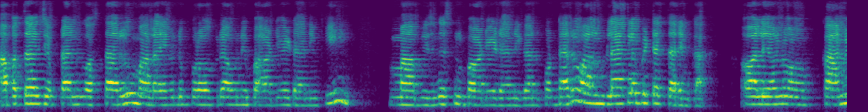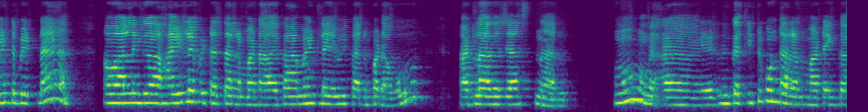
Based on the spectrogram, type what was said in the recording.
అబద్ధాలు చెప్పడానికి వస్తారు. మా లైవ్ ప్రోగ్రామ్ని పాడు చేయడానికి మా బిజినెస్ని పాడు చేయడానికి అనుకుంటారు. వాళ్ళని బ్లాక్లో పెట్టేస్తారు ఇంకా. వాళ్ళు ఏమైనా కామెంట్ పెట్టినా వాళ్ళని ఇంకా హైడ్లో పెట్టేస్తారు అనమాట ఆ కామెంట్లు ఏమీ కనపడవు. అట్లాగా చేస్తున్నారు. ఇంకా తిట్టుకుంటారనమాట ఇంకా.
